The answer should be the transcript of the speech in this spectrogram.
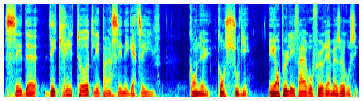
c'est de décrire toutes les pensées négatives qu'on a eues, qu'on se souvient. Et on peut les faire au fur et à mesure aussi,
